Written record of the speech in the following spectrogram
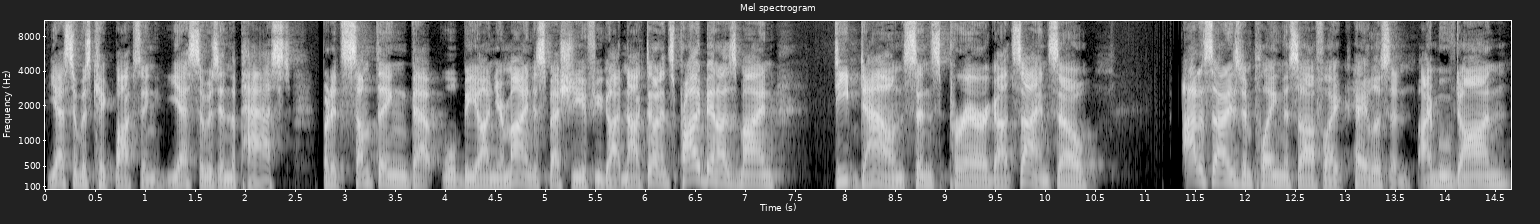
Yes, it was kickboxing. Yes, it was in the past, but it's something that will be on your mind, especially if you got knocked out. It's probably been on his mind deep down since Pereira got signed. So Adesanya's been playing this off like, hey, listen, I moved on.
